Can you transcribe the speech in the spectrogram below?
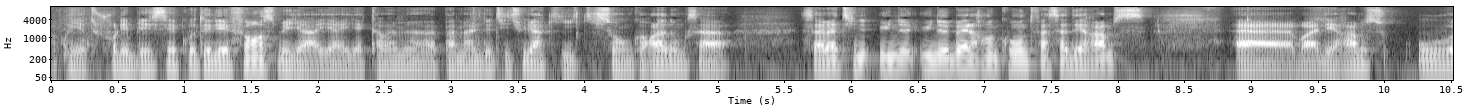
après il y a toujours les blessés côté défense, mais il y a, y a, quand même euh, pas mal de titulaires qui, sont encore là, donc ça ça va être une, belle rencontre face à des Rams. Voilà, des Rams où,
